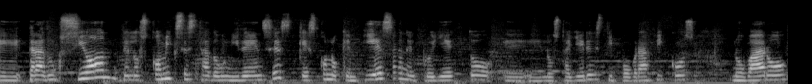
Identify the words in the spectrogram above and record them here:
eh, traducción de los cómics estadounidenses, que es con lo que empiezan el proyecto, eh, los talleres tipográficos Novaro,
